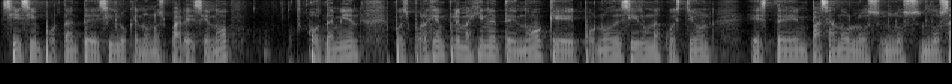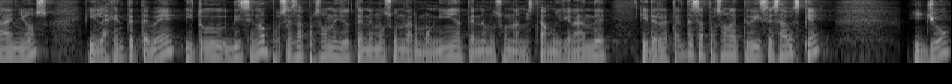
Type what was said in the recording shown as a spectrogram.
sí es importante decir lo que no nos parece, ¿no? O también, pues por ejemplo, imagínate, ¿no? Que por no decir una cuestión, estén pasando los, los, los, años y la gente te ve y tú dices, no, pues esa persona y yo tenemos una armonía, tenemos una amistad muy grande y de repente esa persona te dice, ¿sabes qué? Yo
